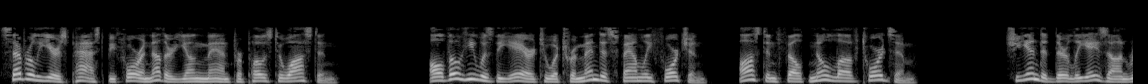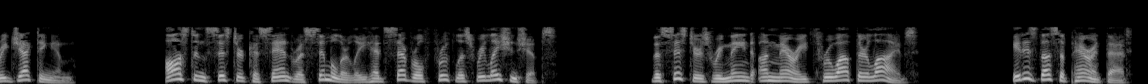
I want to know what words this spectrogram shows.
Several years passed before another young man proposed to Austen. Although he was the heir to a tremendous family fortune, Austen felt no love towards him. She ended their liaison rejecting him. Austen's sister Cassandra similarly had several fruitless relationships. The sisters remained unmarried throughout their lives. It is thus apparent that,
